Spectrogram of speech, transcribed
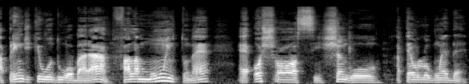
aprende que o do Obará fala muito, né? É Oxóssi, Xangô, até o Logum Edé.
